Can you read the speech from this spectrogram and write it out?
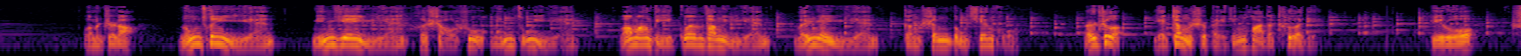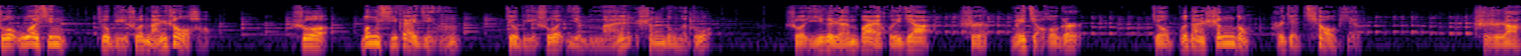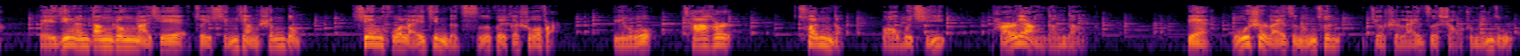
我们知道，农村语言、民间语言和少数民族语言，往往比官方语言、文人语言更生动鲜活，而这。也正是北京话的特点，比如说窝心就比说难受好，说蒙膝盖颈就比说隐瞒生动的多，说一个人不爱回家是没脚后跟儿，就不但生动而且俏皮了。事实上，北京人当中那些最形象生动、鲜活来劲的词汇和说法，比如擦黑儿、撺掇、保不齐、牌亮等等。便不是来自农村，就是来自少数民族。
